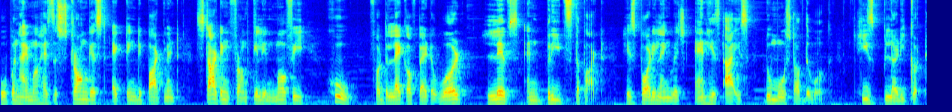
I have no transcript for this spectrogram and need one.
Oppenheimer has the strongest acting department, starting from Cillian Murphy, who, for the lack of better word, lives and breathes the part. His body language and his eyes do most of the work. He's bloody good.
